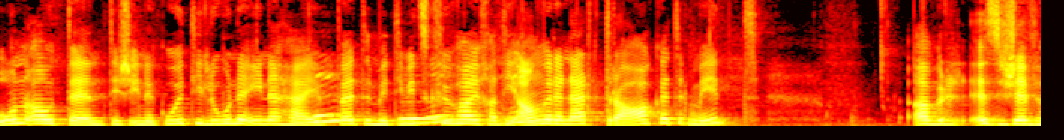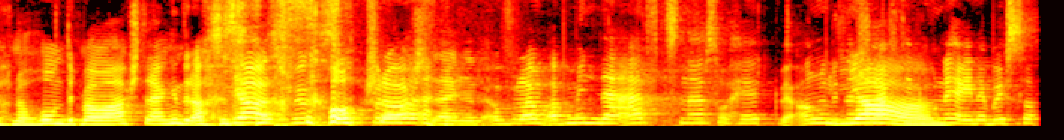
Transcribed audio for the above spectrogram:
unauthentisch in eine gute Laune hineinhypen, damit ich das Gefühl habe, ich kann die anderen dann tragen damit. Aber es ist einfach noch hundertmal anstrengender als es Ja, es ist wirklich so super anstrengend. Aber vor allem, aber mir nervt es dann so hart, wenn andere Leute Ja. schlechte Laune haben. Dann bist du so,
